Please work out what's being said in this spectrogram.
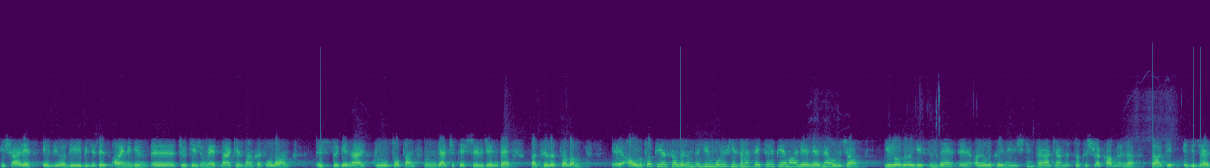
işaret ediyor diyebiliriz. Aynı gün e, Türkiye Cumhuriyet Merkez Bankası olan üstü genel kurul toplantısının gerçekleştirileceğini de hatırlatalım. E, Avrupa piyasalarında gün boyu hizmet sektörü PMI verilerini alacağız. Euro bölgesinde e, Aralık ayına ilişkin perakende satış rakamlarını takip edeceğiz.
